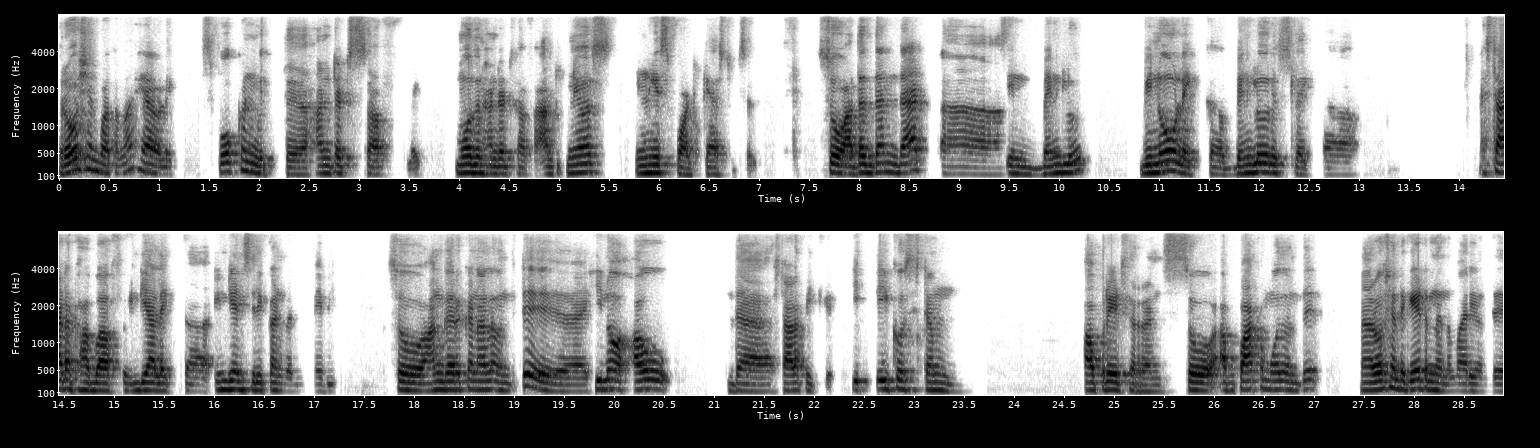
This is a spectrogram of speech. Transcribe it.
ரோஷன் பார்த்தோம்னா have like spoken with hundreds of like more then hundreds of entrepreneurs in his podcast itself so other than that, in Bangalore we we know like uh, Bangalore is like uh, a startup hub of India, like uh, Indian Silicon Valley maybe. So அங்கே இருக்கனால வந்துட்டு he know how the startup ecosystem operates runs so அப்போ பார்க்கும்போது வந்து நான் ரோஷன்ட்ட கேட்டிருந்தேன் இந்த மாதிரி வந்து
